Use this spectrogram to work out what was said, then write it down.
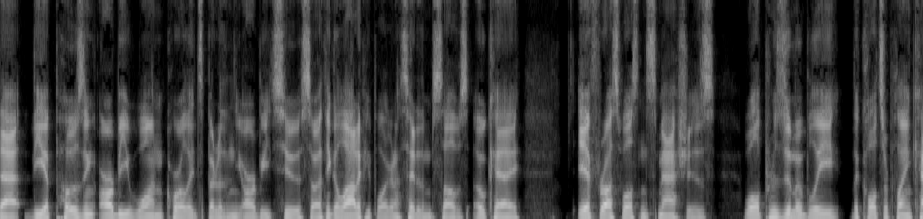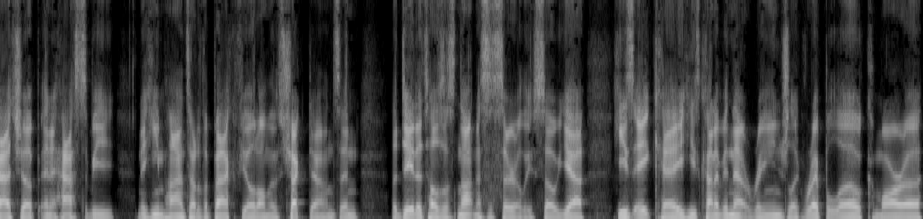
that the opposing RB1 correlates better than the RB2. So I think a lot of people are going to say to themselves, okay, if Russ Wilson smashes, well, presumably the Colts are playing catch up, and it has to be Nyheim Hines out of the backfield on those checkdowns. And the data tells us not necessarily. So, yeah, he's 8K. He's kind of in that range, like right below Kamara,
